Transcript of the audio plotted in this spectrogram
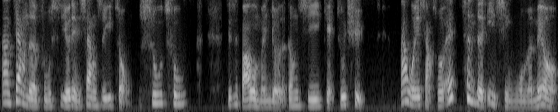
那这样的服侍有点像是一种输出，就是把我们有的东西给出去。那我也想说，诶，趁着疫情我们没有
